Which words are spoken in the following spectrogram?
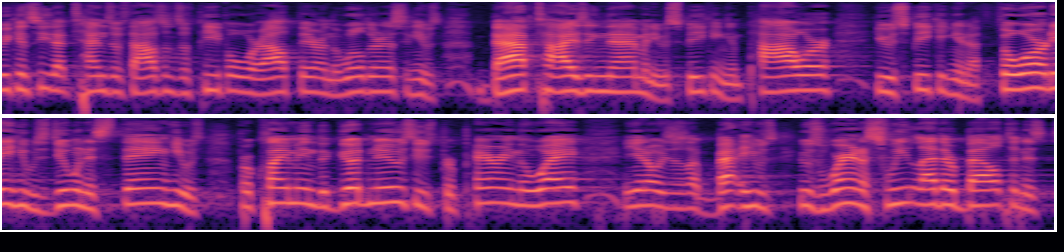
We can see that tens of thousands of people were out there in the wilderness and he was baptizing them and he was speaking in power. He was speaking in authority. He was doing his thing. He was proclaiming the good news. He was preparing the way. You know, he was, like, he was, he was wearing a sweet leather belt and his,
